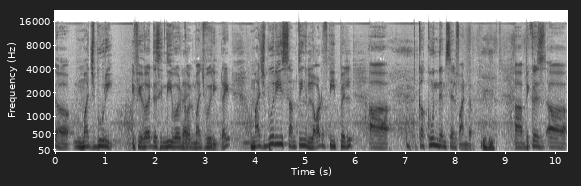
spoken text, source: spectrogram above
uh, majburi. If you heard this Hindi word Right. called majburi, right? Majburi is something a lot of people uh, cocoon themselves under, uh, because uh,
